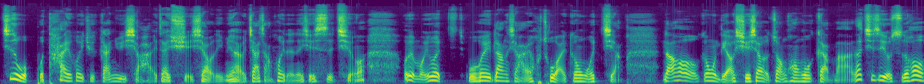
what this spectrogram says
其实我不太会去干预小孩在学校里面还有家长会的那些事情哦。为什么？因为我会让小孩出来跟我讲，然后跟我聊学校的状况或干嘛。那其实有时候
